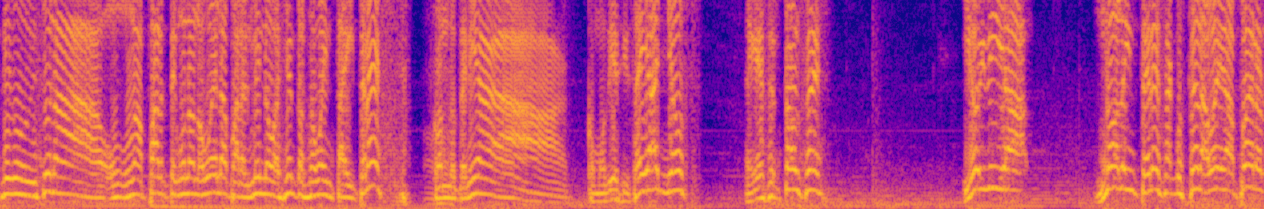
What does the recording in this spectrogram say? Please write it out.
Digo, hizo una, una parte en una novela para el 1993, Ah. cuando tenía como 16 años, en ese entonces. Y hoy día no le interesa que usted la vea, pero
